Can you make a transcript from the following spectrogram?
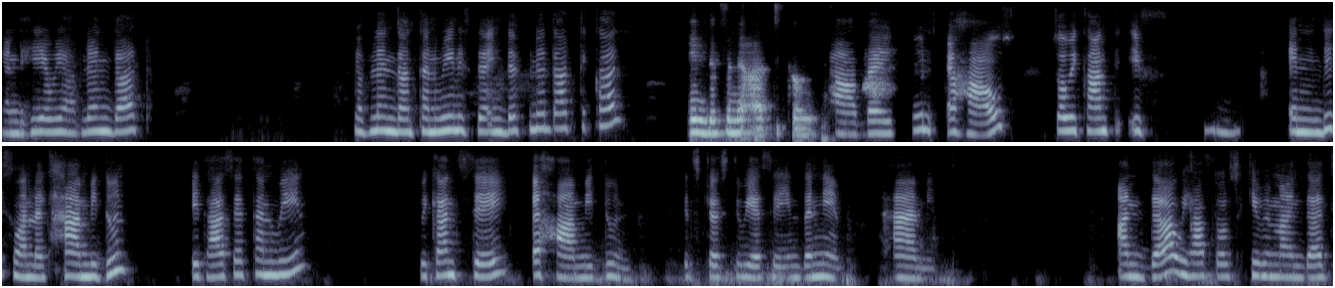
And here we have learned that learned that tanween is the indefinite article. Indefinite article. Uh, baytun, a house. So we can't, if in this one, like Hamidun, it has a tanween. We can't say a Hamidun. It's just we are saying the name Hamid. And uh, we have to also keep in mind that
